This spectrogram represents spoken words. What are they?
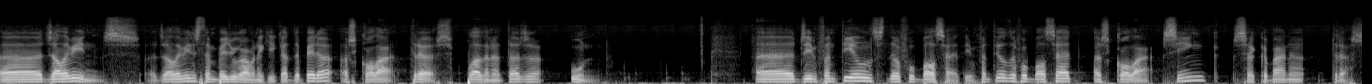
Eh, els alevins, els alevins també jugaven aquí a Cat de Pere, escolar 3, Pla de Netesa 1. Eh, els infantils de futbol 7, infantils de futbol 7, escolar 5, Sa Cabana 3.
